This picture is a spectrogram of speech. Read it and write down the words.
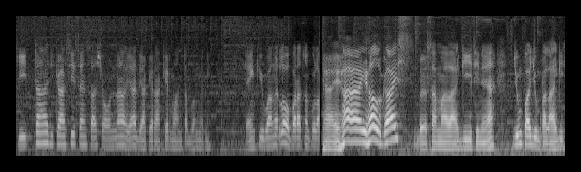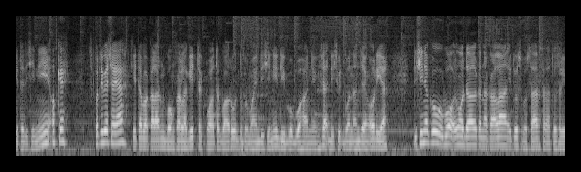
Kita dikasih sensasional ya di akhir-akhir. Mantap banget nih Thank you banget loh 468 Hai hai halo guys bersama lagi sini ya jumpa-jumpa lagi kita di sini oke. Seperti biasa ya, kita bakalan bongkar lagi trik pola terbaru untuk bermain di sini di bobohan ya guys ya, di Sweet Bonanza yang ori ya. Di sini aku bawa modal kenakalan itu sebesar 100.000.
